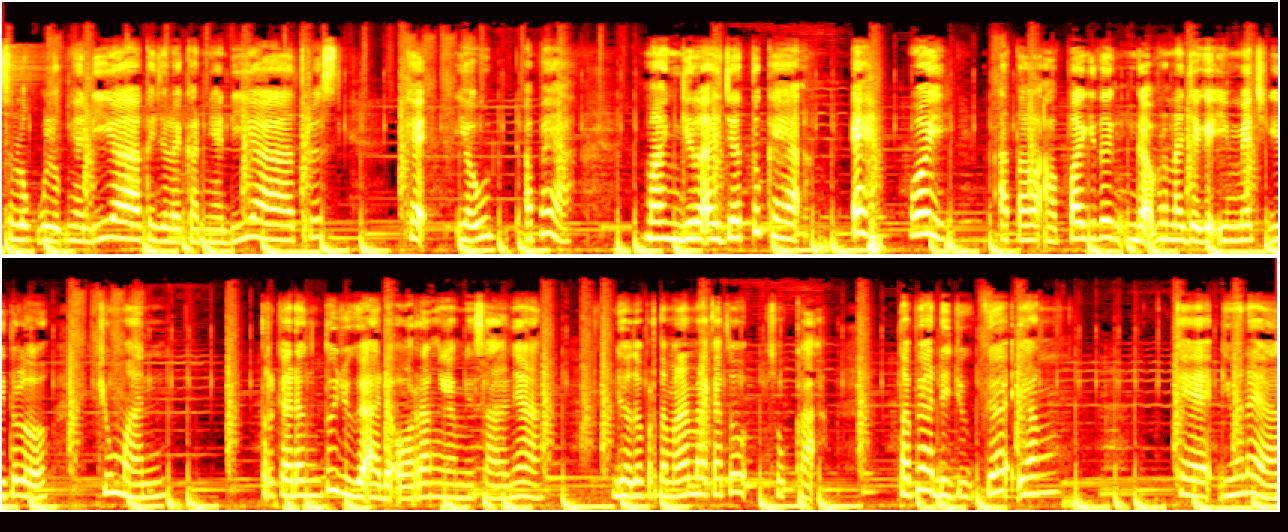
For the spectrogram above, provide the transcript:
seluk beluknya dia kejelekannya dia terus kayak ya apa ya manggil aja tuh kayak eh woi atau apa gitu nggak pernah jaga image gitu loh. Cuman terkadang tuh juga ada orang yang misalnya di suatu pertemanan mereka tuh suka. Tapi ada juga yang kayak gimana ya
